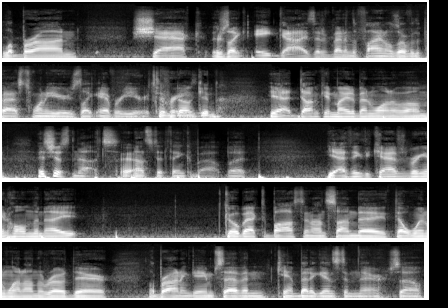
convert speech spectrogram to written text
LeBron, Shaq. There's like eight guys that have been in the finals over the past 20 years, like every year. It's Tim crazy. Duncan. Yeah, Duncan might have been one of them. It's just nuts, Yeah. nuts to think about. But yeah, I think the Cavs bring it home tonight. Go back to Boston on Sunday. They'll win one on the road there. LeBron in Game Seven can't bet against him there. So,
